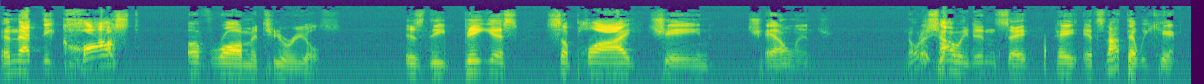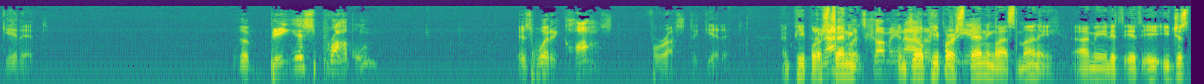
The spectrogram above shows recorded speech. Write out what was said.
and that the cost of raw materials is the biggest supply chain challenge. Notice how he didn't say, hey, it's not that we can't get it. The biggest problem is what it cost for us to get it. And people And are spending. And Joe, people are 3M. spending less money. I mean, it, it, it, you just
